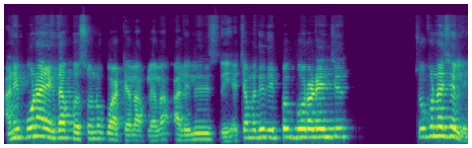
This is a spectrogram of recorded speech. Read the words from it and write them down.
आणि पुन्हा एकदा फसवणूक वाट्याला आपल्याला आलेली दिसली याच्यामध्ये दीपक बोराडे यांची चूक नसेल.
